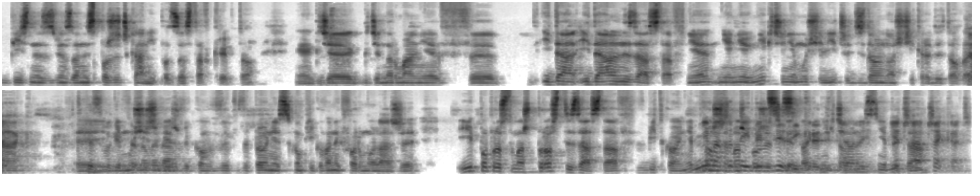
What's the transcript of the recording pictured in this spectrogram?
biznes związany z pożyczkami pod zastaw krypto, gdzie, gdzie normalnie w Ide, idealny zastaw, nie? Nie, nie? Nikt ci nie musi liczyć zdolności kredytowej. Tak. Nie y, musisz wiesz, wypełniać skomplikowanych formularzy i po prostu masz prosty zastaw w Bitcoinie. Nie Proszę, ma żadnej decyzji tak? kredytowej, nie, nie trzeba czekać.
